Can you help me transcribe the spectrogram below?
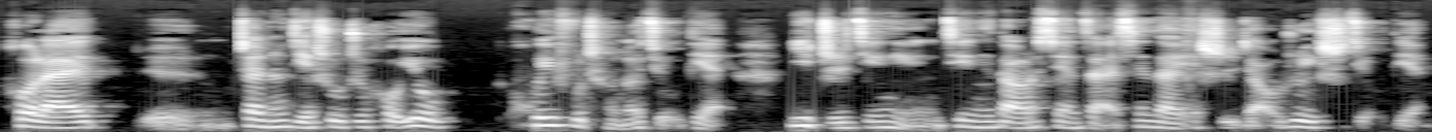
后来呃战争结束之后又。恢复成了酒店，一直经营，经营到了现在，现在也是叫瑞士酒店。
